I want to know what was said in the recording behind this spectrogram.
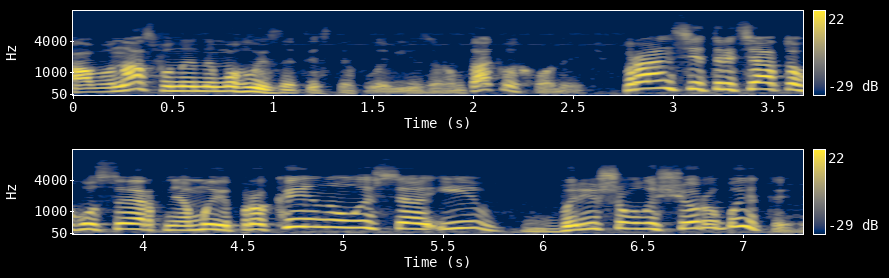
А в нас вони не могли знайти з тепловізором. Так виходить? Вранці 30 серпня ми прокинулися і вирішували, що робити.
